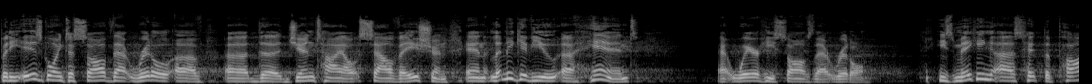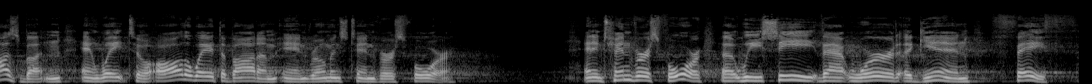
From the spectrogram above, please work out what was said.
But he is going to solve that riddle of uh, the Gentile salvation. And let me give you a hint at where he solves that riddle. He's making us hit the pause button and wait till all the way at the bottom in Romans 10 verse 4. And in 10 verse 4, uh, we see that word again, faith.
